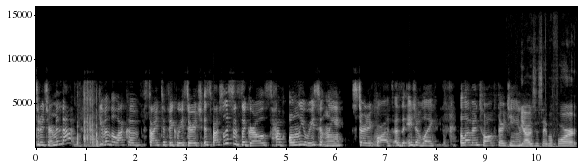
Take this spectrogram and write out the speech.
to determine that. given the lack of scientific research, especially since the girls have only recently started quads as the age of like 11, 12, 13. Yeah, I was gonna say before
